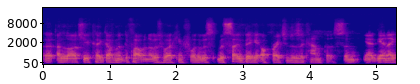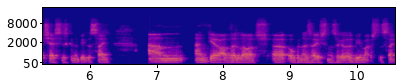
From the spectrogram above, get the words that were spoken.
a, a, large UK government department I was working for that was, was so big it operated as a campus, and you know, the NHS is going to be the same, um, and yeah, other large uh, organisations are going to be much the same.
